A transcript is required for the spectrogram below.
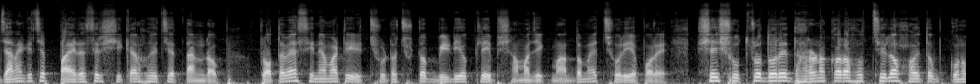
জানা গেছে পাইরাসির শিকার হয়েছে তাণ্ডব। প্রথমে সিনেমাটির ছোট ছোট ভিডিও ক্লিপ সামাজিক মাধ্যমে ছড়িয়ে পড়ে। সেই সূত্র ধরে ধারণা করা হচ্ছিল হয়তো কোনো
